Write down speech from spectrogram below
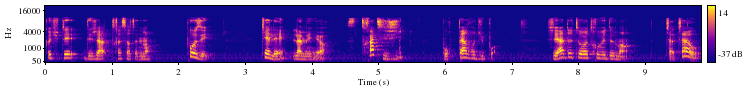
que tu t'es déjà très certainement posée. Quelle est la meilleure stratégie pour perdre du poids? J'ai hâte de te retrouver demain. Ciao ciao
